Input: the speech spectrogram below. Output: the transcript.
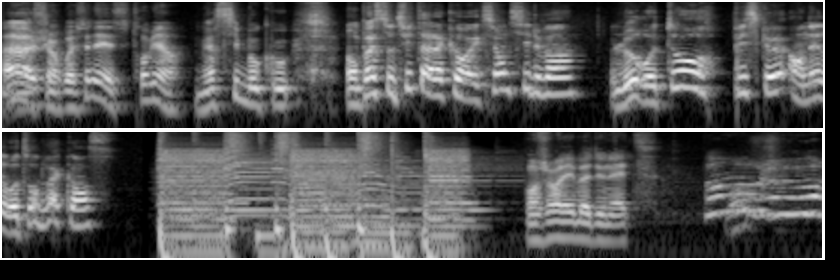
Ah, je suis impressionné, c'est trop bien. Merci beaucoup. On passe tout de suite à la correction de Sylvain. Le retour, puisque on est de retour de vacances. Bonjour les badounettes. Bonjour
